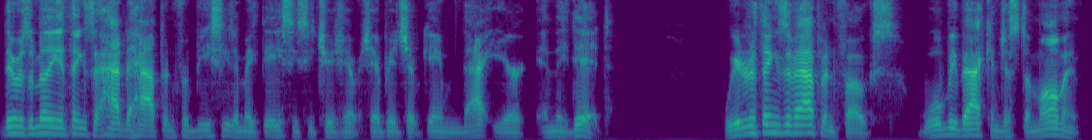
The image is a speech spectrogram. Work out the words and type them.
there was a million things that had to happen for BC to make the ACC championship game that year, and they did. Weirder things have happened, folks. We'll be back in just a moment.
